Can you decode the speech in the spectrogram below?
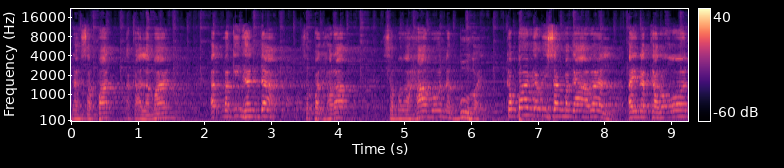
ng sapat na kaalaman at maging handa sa pagharap sa mga hamon ng buhay. Kapag ang isang mag-aaral ay nagkaroon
